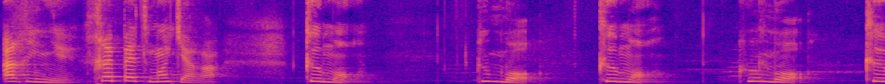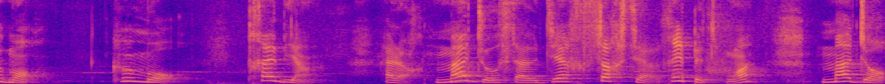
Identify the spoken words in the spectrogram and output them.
araignée. Répète-moi, Kara. Kumo, Kumo. kumo, Kumo. kumo. Kumo. Très bien. Alors, Majo, ça veut dire sorcière. Répète-moi. Majo,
